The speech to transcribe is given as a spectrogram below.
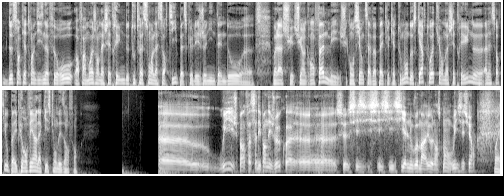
299 euros. Enfin, moi, j'en achèterai une de toute façon à la sortie parce que les jeux Nintendo, euh, voilà, je suis, un grand fan, mais je suis conscient que ça va pas être le cas de tout le monde. Oscar, toi, tu en achèterais une euh, à la sortie ou pas? Et puis on revient à la question des enfants. Oui, je pense. Enfin, ça dépend des jeux, quoi. Euh, si, si, si, si, y a le nouveau Mario au lancement, oui, c'est sûr. Ouais.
